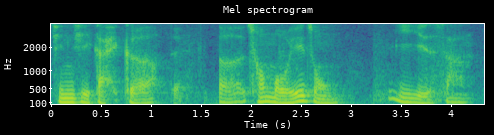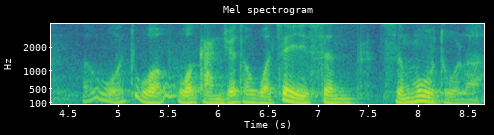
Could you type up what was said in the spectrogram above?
经济改革。对。呃，从某一种意义上，我我我感觉到我这一生是目睹了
